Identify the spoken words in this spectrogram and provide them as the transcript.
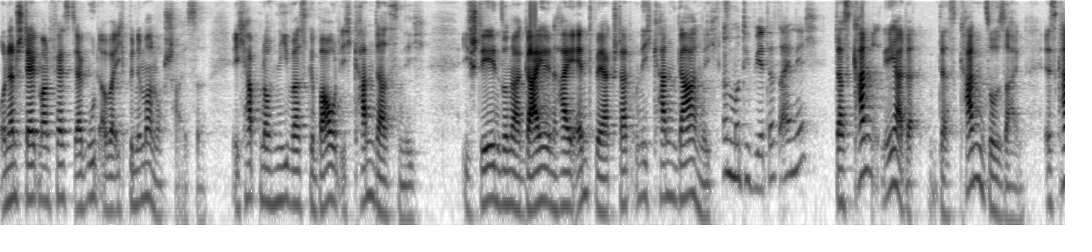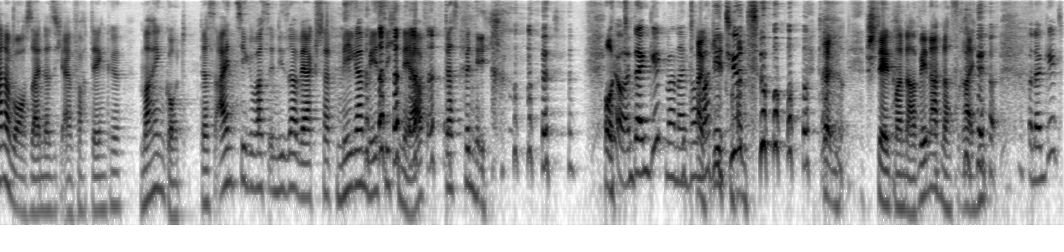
Und dann stellt man fest, ja gut, aber ich bin immer noch scheiße. Ich habe noch nie was gebaut, ich kann das nicht. Ich stehe in so einer geilen High-End-Werkstatt und ich kann gar nichts. Und motiviert das eigentlich? Das kann, ja, da- das kann so sein. Es kann aber auch sein, dass ich einfach denke, mein Gott, das Einzige, was in dieser Werkstatt megamäßig nervt, das bin ich. Und Ja, und dann geht man einfach mal die Tür man. zu. dann stellt man da wen anders rein. Und dann geht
